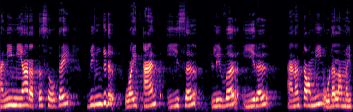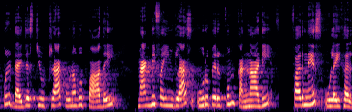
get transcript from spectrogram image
அனீமியா இரத்த சோகை விங்டு ஒயிட் ஆண்ட் ஈசல் லிவர் ஈரல் அனட்டாமி உடலமைப்பு டைஜஸ்டிவ் ட்ராக் உணவு பாதை மேக்னிஃபையிங் கிளாஸ் உருப்பெருக்கும் கண்ணாடி ஃபர்னேஸ் உலைகள்.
